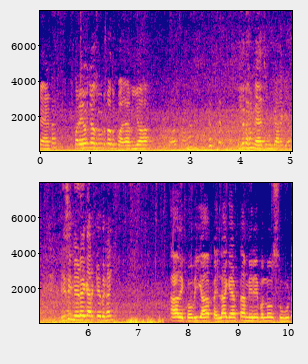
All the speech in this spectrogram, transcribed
ਘੈਂਟ ਪਰ ਇਹੋ ਜਿਹਾ ਸੂਟ ਤਾਂ ਤੂੰ ਪਾਇਆ ਵੀ ਆ। ਬਹੁਤ ਸੋਹਣਾ। ਇਹਦਾ ਮੈਚਿੰਗ ਕਰ ਗਿਆ। ਡੀਸੀ ਨੇੜੇ ਕਰਕੇ ਦਿਖਾਈ। ਆ ਦੇਖੋ ਵੀ ਆ ਪਹਿਲਾ ਗਿਫਟ ਆ ਮੇਰੇ ਵੱਲੋਂ ਸੂਟ।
